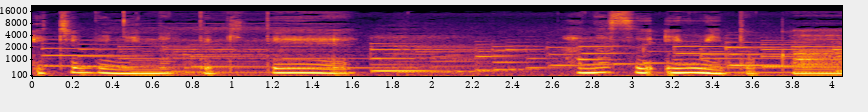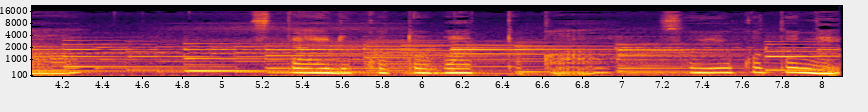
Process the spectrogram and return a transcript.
一部になってきて話す意味とか伝える言葉とかそういうことに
